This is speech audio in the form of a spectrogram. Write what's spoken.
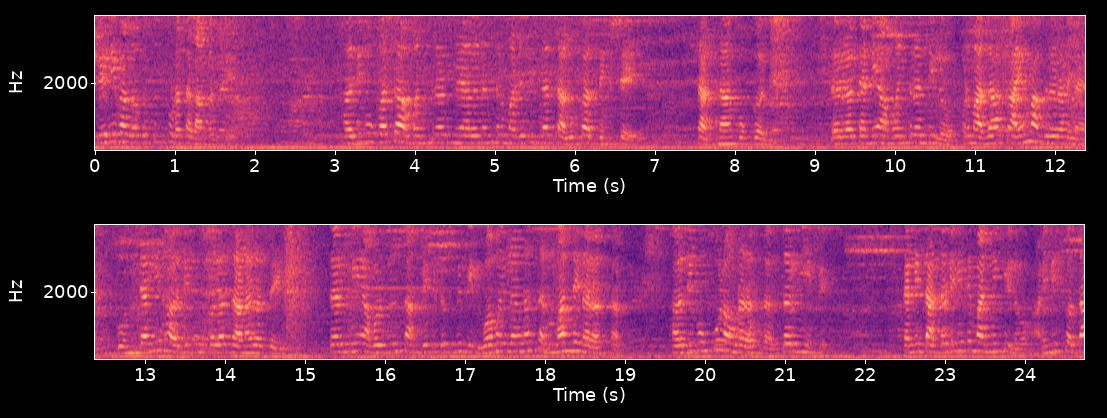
शहरी भागापासून थोडासा लांब असते. हळदीकुंकाचं आमंत्रण मिळाल्यानंतर माझ्या तिथला तालुका अध्यक्ष आहे साधना कोकण. तर त्यांनी आमंत्रण दिलं. पण माझा कायम आग्रह राहिला आहे कोणत्याही हळदी कुंकला जाणार असेल तर मी आवर्जून सांगते तिथं तुम्ही विधवा महिलांना सन्मान देणार असतात. हळदी कुंकू लावणार असतात तर मी येते. त्यांनी तातडीने ते मान्य केलं आणि मी स्वतः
